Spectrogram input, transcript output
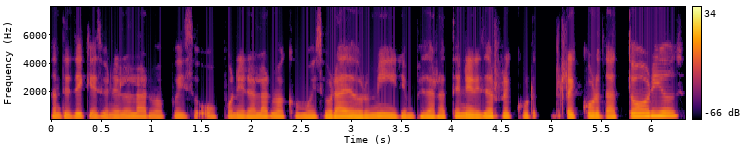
antes de que suene la alarma, pues o poner alarma como es hora de dormir, empezar a tener esos recordatorios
